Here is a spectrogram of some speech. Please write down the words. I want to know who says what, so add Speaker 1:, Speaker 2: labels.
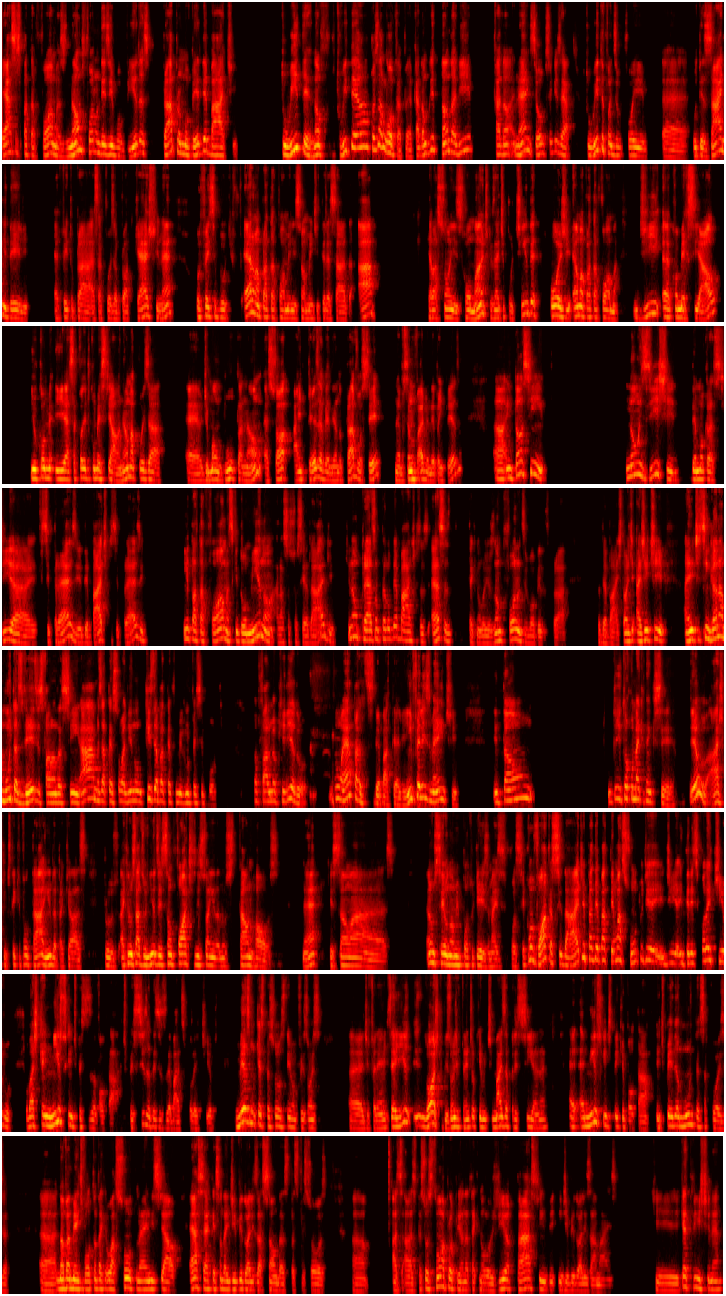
Speaker 1: essas plataformas não foram desenvolvidas para promover debate. Twitter, não, Twitter é uma coisa louca, cada um gritando ali, cada, né, se o que você quiser. Twitter foi, foi é, o design dele é feito para essa coisa broadcast, né? O Facebook era uma plataforma inicialmente interessada a relações românticas, né, tipo Tinder. Hoje é uma plataforma de é, comercial e, o, e, essa coisa de comercial não é uma coisa é, de mão dupla, não. É só a empresa vendendo para você, né? Você não vai vender para a empresa. Ah, então, assim, não existe democracia que se preze, debate que se preze, em plataformas que dominam a nossa sociedade que não prezam pelo debate. Essas, essas tecnologias não foram desenvolvidas para o debate. Então, a gente, a gente se engana muitas vezes falando assim, ah, mas a pessoa ali não quis debater comigo no Facebook. Eu falo, meu querido, não é para se debater ali, infelizmente. Então, então como é que tem que ser? Eu acho que a gente tem que voltar ainda para aquelas. Pros, aqui nos Estados Unidos, eles são fortes nisso ainda, nos town halls, né? que são as. Eu não sei o nome em português, mas você convoca a cidade para debater um assunto de, de interesse coletivo. Eu acho que é nisso que a gente precisa voltar. A gente precisa desses debates coletivos. Mesmo que as pessoas tenham visões é, diferentes. É, lógico, visões diferentes é o que a gente mais aprecia, né? É, é nisso que a gente tem que voltar. A gente perdeu muito essa coisa Uh, novamente, voltando ao assunto né, inicial, essa é a questão da individualização das, das pessoas. Uh, as, as, pessoas estão apropriando a tecnologia para se individualizar mais, que, que é triste, né?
